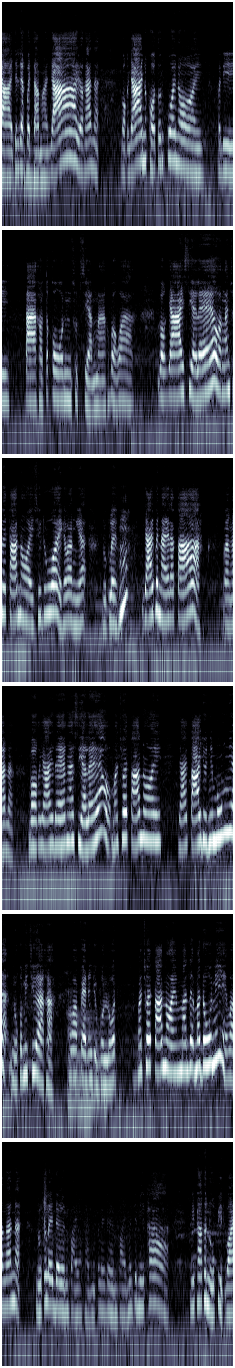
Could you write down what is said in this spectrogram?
ยายจะเรียกประจำหายายอย่างนั้นน่ะบอกยายหนูขอต้นกล้วยหน่อย พอดีตาเขาตะโกนสุดเสียงมาเขาบอกว่า บอกยายเสียแล้วว่างั้นช่วยตาหน่อยช่วยด้วยเขาว่าอย่างเงี้ยหนูก็เลยหึยายไปไหนละตาว่างั้นน่ะ บอกยายแดงอะเสียแล้วมาช่วยตาหน่อย ยายตายอยู่ในมุ้งเนี่ยหนูก็ไม่เชื่อค่ะเพราะว่าแฟนยังอยู่บนรถ มาช่วยตาหน่อยมามาดูนี่ว่างั้นน่ะหนูก็เลยเดินไปอะค่ะหนูก็เลยเดินไป มันจะมีผ้า มีผ้าขนหนูปิดไว้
